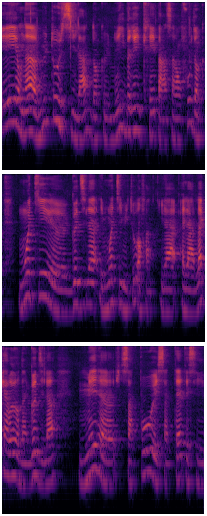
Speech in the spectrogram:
Et on a Mutozilla, donc une hybride créée par un savant fou, donc moitié Godzilla et moitié Muto. Enfin, il a, elle a la carrure d'un Godzilla, mais sa peau et sa tête et ses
